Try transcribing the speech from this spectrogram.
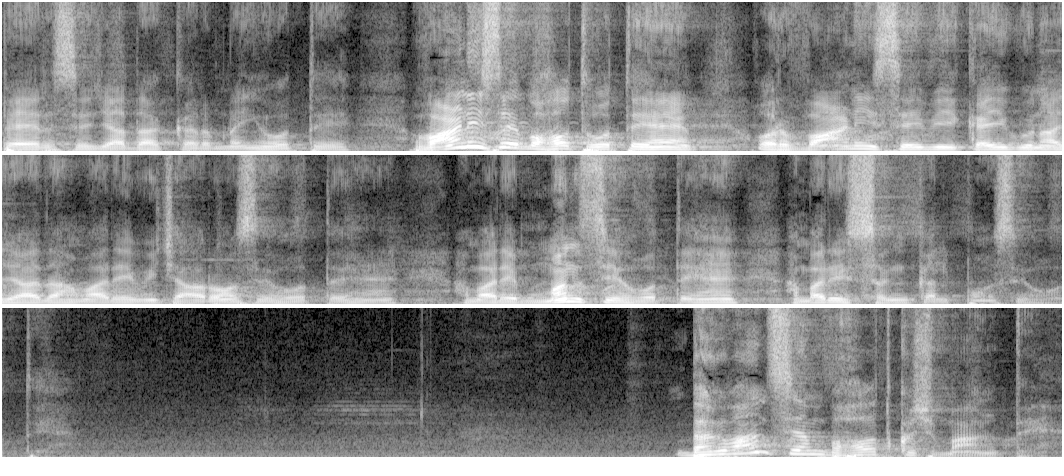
पैर से ज़्यादा कर्म नहीं होते, वाणी से बहुत होते हैं और वाणी से भी कई गुना ज़्यादा हमारे विचारों से होते हैं, हमारे मन से होते हैं, हमारे संकल्पों से होते हैं। भगवान से हम बहुत कुछ मांगते हैं।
